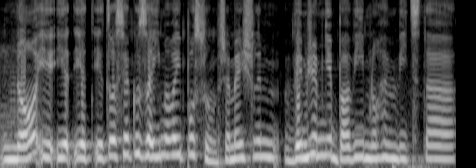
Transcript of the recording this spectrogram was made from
No, je, je, je to asi jako zajímavý posun. Přemýšlím, vím, že mě baví mnohem víc ta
